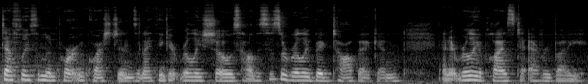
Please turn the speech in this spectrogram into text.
Definitely some important questions, and I think it really shows how this is a really big topic and, and it really applies to everybody.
